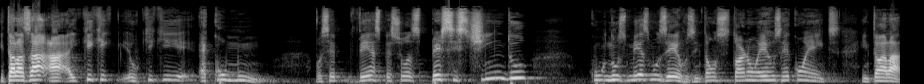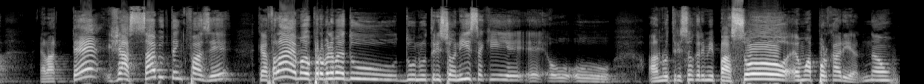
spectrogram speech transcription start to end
Então elas, a, a, que, que, o que, que é comum? Você vê as pessoas persistindo com, nos mesmos erros, então se tornam erros recorrentes. Então ela, ela até já sabe o que tem que fazer, quer falar, ah, mas o problema é do, do nutricionista que é, o, o, a nutrição que ele me passou é uma porcaria. Não.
